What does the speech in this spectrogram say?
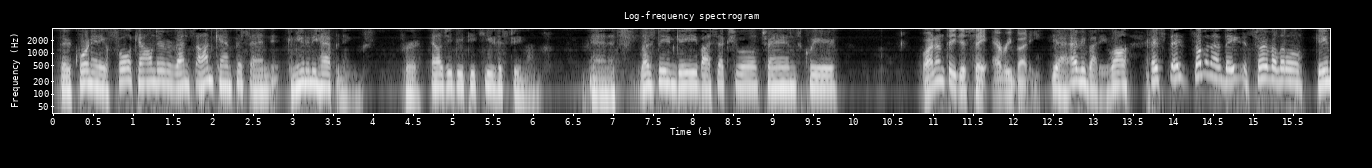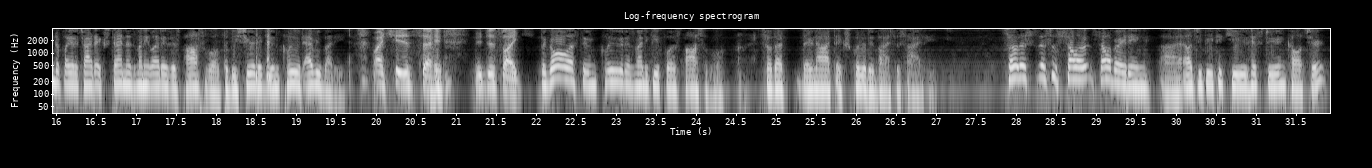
they're coordinating a full calendar of events on campus and community happenings for LGBTQ History Month. And it's lesbian, gay, bisexual, trans, queer, Why don't they just say everybody? yeah, everybody. Well, it's they, some of them. They, it's sort of a little game to play to try to extend as many letters as possible to be sure that you include everybody. Why don't you just say, you're just like, The goal is to include as many people as possible, so that they're not excluded by society. So this this is cele- celebrating uh, LGBTQ history and culture.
